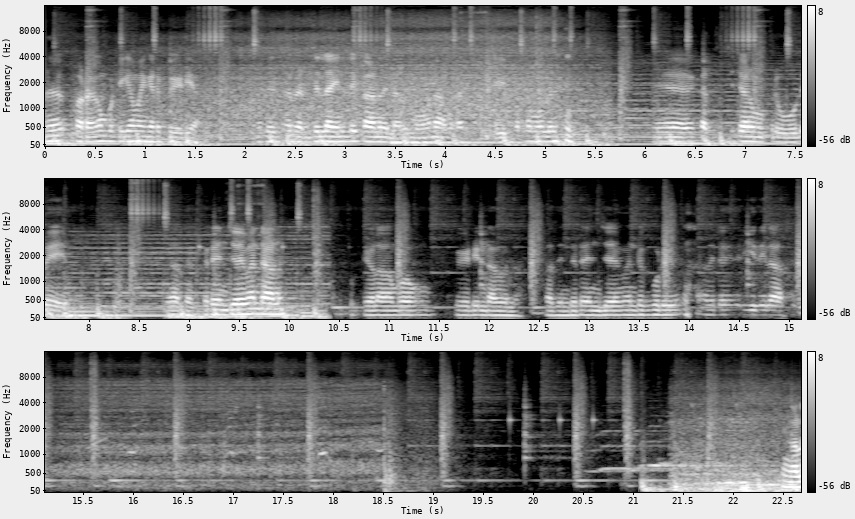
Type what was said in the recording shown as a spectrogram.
മോന് പടകം പൊട്ടിക്കാൻ ഭയങ്കര പേടിയാണ് അത് റെഡ് ലൈനിൽ കാണുന്നില്ല. അത് മോൻ അവിടെ ഇപ്പം മോൾ കത്തിച്ചിട്ടാണ് മൂപ്പര് ഓടുക ചെയ്യുന്നത് അത് അതൊക്കെ ഒരു എൻജോയ്മെന്റ് ആണ്. കുട്ടികളാകുമ്പോൾ പേടി ഉണ്ടാവുമല്ലോ അതിന്റെ ഒരു എൻജോയ്മെന്റും കൂടി അതിൽ രീതിയിൽ ആസ്വദിക്കും. ഞങ്ങൾ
